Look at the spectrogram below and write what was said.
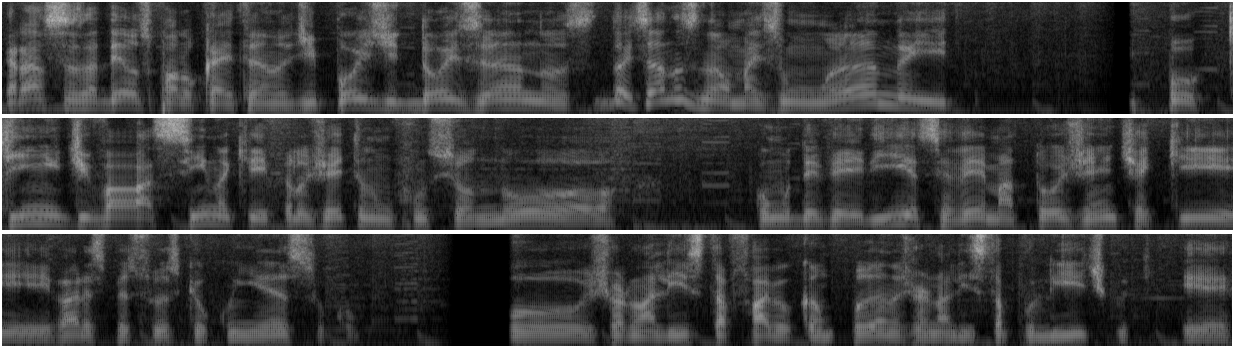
Graças a Deus, Paulo Caetano, depois de dois anos, dois anos não, mas um ano e pouquinho de vacina que pelo jeito não funcionou como deveria, você vê, matou gente aqui, várias pessoas que eu conheço, o jornalista Fábio Campana, jornalista político, que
